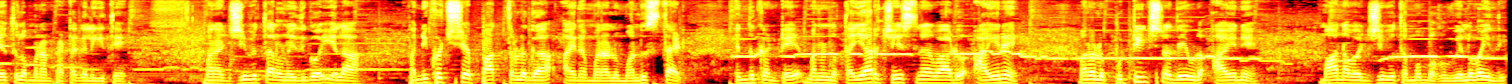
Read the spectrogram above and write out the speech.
చేతిలో మనం పెట్టగలిగితే మన జీవితాలను ఇదిగో ఇలా పనికొచ్చే పాత్రలుగా ఆయన మనల్ని మలుస్తాడు. ఎందుకంటే మనల్ని తయారు చేసిన వాడు ఆయనే. మనల్ని పుట్టించిన దేవుడు ఆయనే. మానవ జీవితము బహు విలువైంది.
